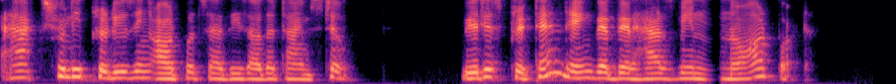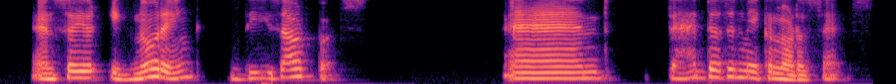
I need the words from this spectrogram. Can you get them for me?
actually producing outputs at these other times too. We're just pretending that there has been no output. And so you're ignoring these outputs. And that doesn't make a lot of sense.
